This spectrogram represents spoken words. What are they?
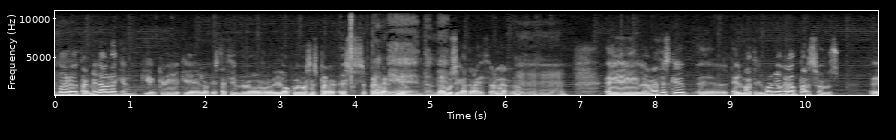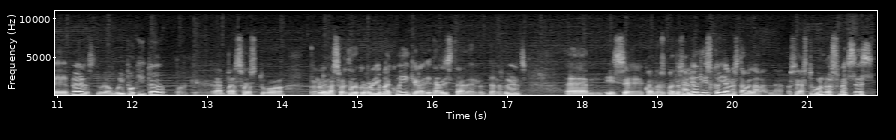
Mm. Bueno, también habrá quien, quien crea que lo que está haciendo Rodrigo Cuevas es, per- es pervertir También, también. la música tradicional, ¿no? Ujú. Eh, la verdad es que el, el matrimonio Grant Parsons eh, Birds duró muy poquito, porque Grant Parsons tuvo problemas sobre todo con Roger McQueen, que era el guitarrista del- de los Birds, eh, y se, cuando, cuando salió el disco ya no estaba en la banda. O sea, estuvo unos meses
